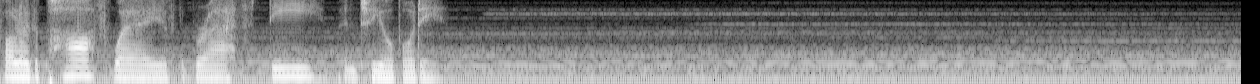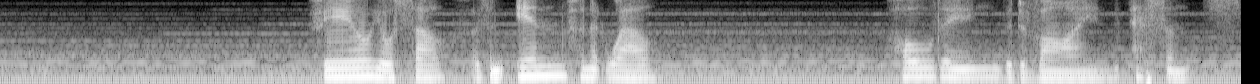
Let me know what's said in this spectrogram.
Follow the pathway of the breath deep into your body. Feel yourself as an infinite well, holding the divine essence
